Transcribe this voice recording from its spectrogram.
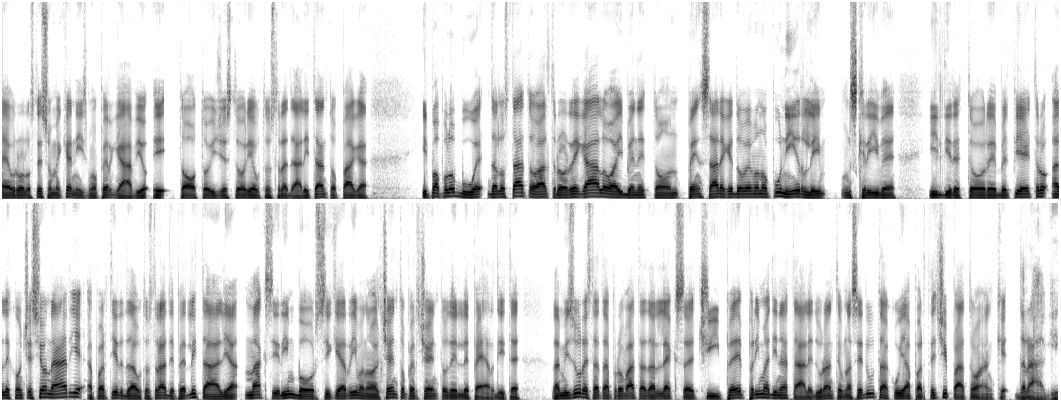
euro, lo stesso meccanismo per Gavio e Toto, i gestori autostradali. Tanto paga il popolo bue, dallo Stato altro regalo ai Benetton. Pensare che dovevano punirli, scrive il direttore Belpietro, alle concessionarie, a partire da Autostrade per l'Italia, maxi rimborsi che arrivano al 100% delle perdite. La misura è stata approvata dall'ex CIPE prima di Natale, durante una seduta a cui ha partecipato anche Draghi,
